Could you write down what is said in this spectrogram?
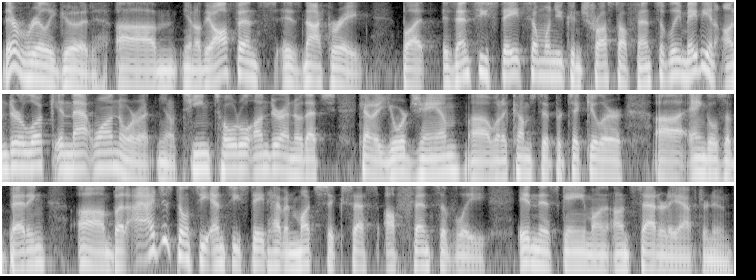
they're really good. Um, you know, the offense is not great, but is NC State someone you can trust offensively? Maybe an underlook in that one, or a you know team total under. I know that's kind of your jam uh, when it comes to particular uh, angles of betting. Um, but I just don't see NC State having much success offensively in this game on, on Saturday afternoon.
